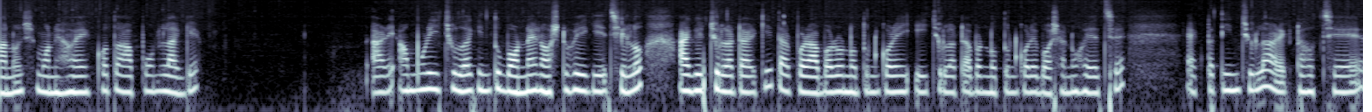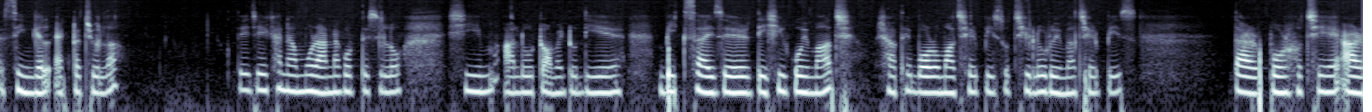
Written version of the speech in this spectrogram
মানুষ, মনে হয় কত আপন লাগে। আর আম্মুর এই চুলা কিন্তু বন্যায় নষ্ট হয়ে গিয়েছিল, আগের চুলাটা আর কি, তারপর আবারও নতুন করে এই চুলাটা আবার নতুন করে বসানো হয়েছে। একটা তিন চুলা আর একটা হচ্ছে সিঙ্গেল একটা চুলা। তো এই যে এখানে আম্মু রান্না করতেছিল শিম, আলু, টমেটো দিয়ে বিগ সাইজের দেশি কই মাছ, সাথে বড় মাছের পিসও ছিল, রুই মাছের পিস তারপর হচ্ছে আর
